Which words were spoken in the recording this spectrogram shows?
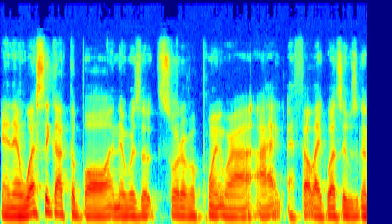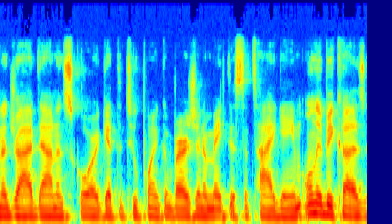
and then Wesley got the ball, and there was a sort of a point where I, I felt like Wesley was going to drive down and score, get the two-point conversion, and make this a tie game, only because,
